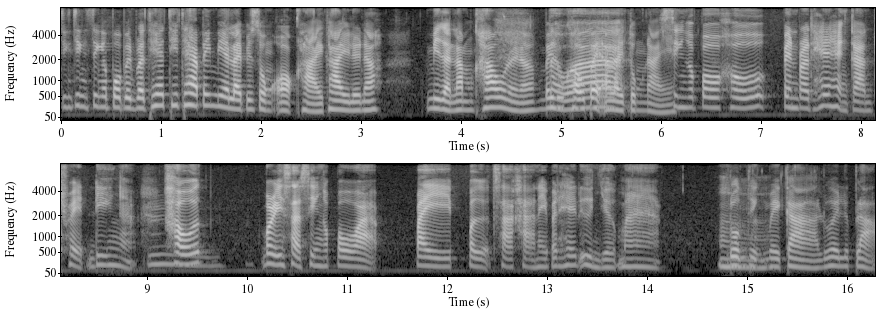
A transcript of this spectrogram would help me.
จริง ๆ สิงคโปร์เป็นประเทศที่แทบไม่มีอะไรไปส่งออกขายใครเลยนะ มีแต่นำเข้าเลยนะ ไม่รู้แต่ว่าเขาไปอะไรตรงไหน สิงคโปร์เขาเป็นประเทศแห่งการเทรดดิ้งอะอืมเขาบริษัทสิงคโปร์อะไปเปิดสาขาในประเทศอื่นเยอะมากอื รวมถึงอเมริกาด้วยหรือเปล่า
